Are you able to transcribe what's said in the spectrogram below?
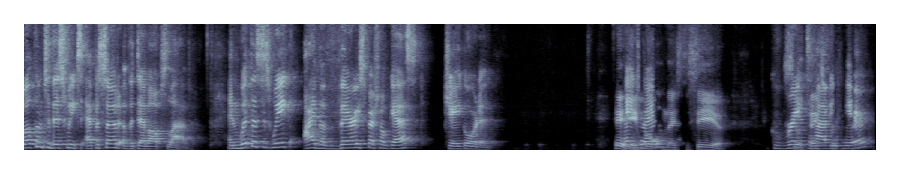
Welcome to this week's episode of the DevOps Lab. And with us this week, I have a very special guest, Jay Gordon. Hey, hey April, Jay. nice to see you. Great so to have for, you here.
